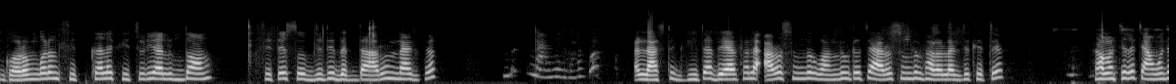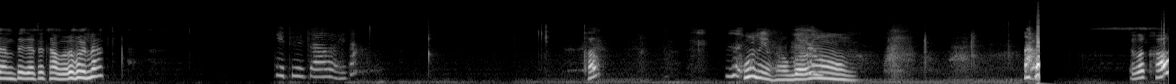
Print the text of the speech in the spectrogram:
গরম গরম শীতকালে খিচুড়ি আলুর দম, শীতের সবজি দিয়ে দারুণ লাগছে। আর লাস্টে ঘিটা দেওয়ার ফলে আরও সুন্দর গন্ধ উঠেছে, আরও সুন্দর ভালো লাগছে খেতে। আমার ছেলে চামচ আনতে গেছে খাবার বলে। গরম। এবার খাও।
